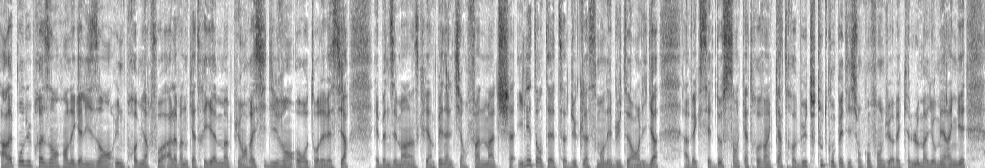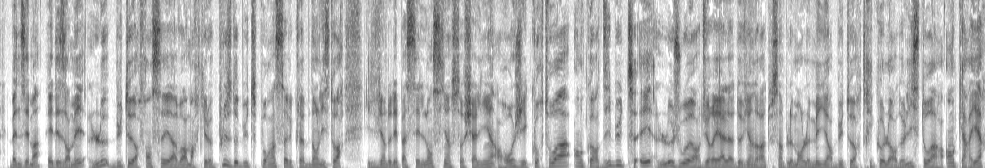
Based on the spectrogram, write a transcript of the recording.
a répondu présent en égalisant une première fois à la 24e, puis en récidivant au retour des vestiaires. Et Benzema a inscrit un penalty en fin de match. Il est en tête du classement des buteurs en Liga avec ses 284 buts, toutes compétitions confondues avec le maillot merengue. Benzema est désormais le buteur français à avoir marqué le plus de buts pour un seul club dans l'histoire. Il vient de dépasser l'ancien socialien Roger Courtois, encore 10 buts et le joueur du Real deviendra tout simplement le meilleur buteur tricolore de l'histoire en carrière.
